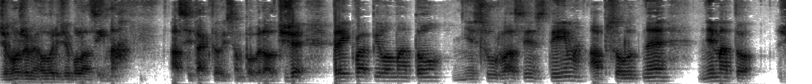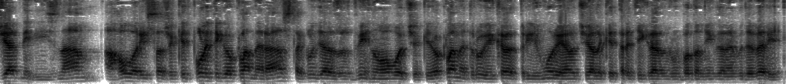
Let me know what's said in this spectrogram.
že môžeme hovoriť, že bola zima. Asi takto by som povedal. Čiže prekvapilo ma to, nesúhlasím s tým, absolútne, nemá to žiadny význam a hovorí sa, že keď politik oklame raz, tak ľudia zdvihnú obočie. Keď oklame druhýkrát, prižmúria oči, ale keď tretíkrát už mu potom nikto nebude veriť.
